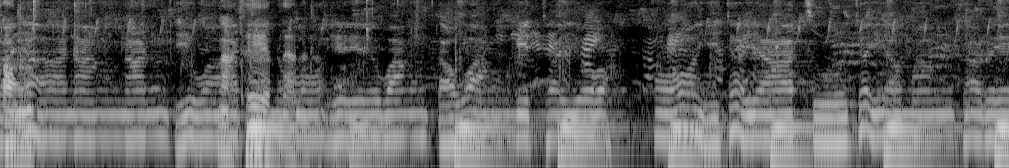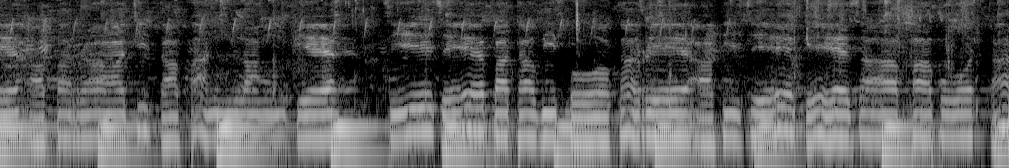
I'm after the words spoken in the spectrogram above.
ของนาเทพแล้วนะครับเอวังตวังวิทยโยโหหิชยาสุชยมังคะเรอปราชิตาพันลังเกสีเสปัทวิโปคเรอภิเสเกสาภพุทธา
